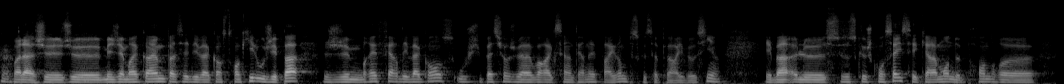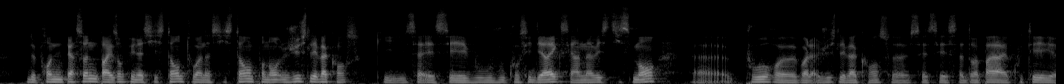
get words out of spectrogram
Voilà, je, je- mais j'aimerais quand même passer des vacances tranquilles où j'ai pas, j'aimerais faire des vacances où je suis pas sûr que je vais avoir accès à Internet par exemple parce que ça peut arriver aussi. hein. Et ben le, ce, ce que je conseille c'est carrément de prendre euh, de prendre une personne par exemple une assistante ou un assistant pendant juste les vacances. Qui c'est vous vous considérez que c'est un investissement euh, pour euh, voilà juste les vacances. Euh, ça ne doit pas coûter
